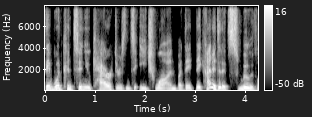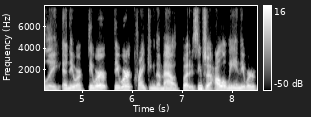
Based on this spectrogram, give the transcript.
they would continue characters into each one, but they they kind of did it smoothly and they were they were they were cranking them out. But it seems like Halloween they were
